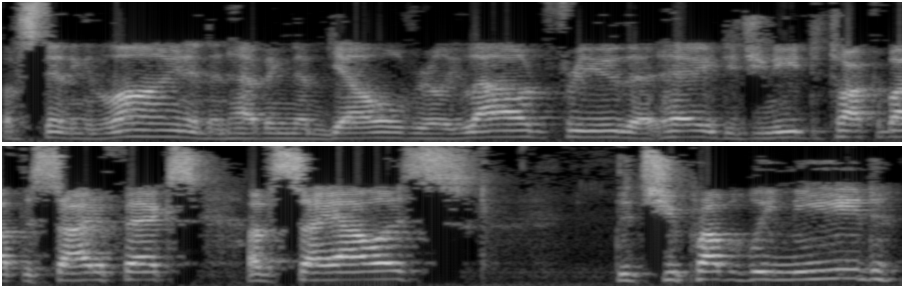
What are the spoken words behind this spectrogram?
of standing in line and then having them yell really loud for you that, hey, did you need to talk about the side effects of Cialis that you probably need?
